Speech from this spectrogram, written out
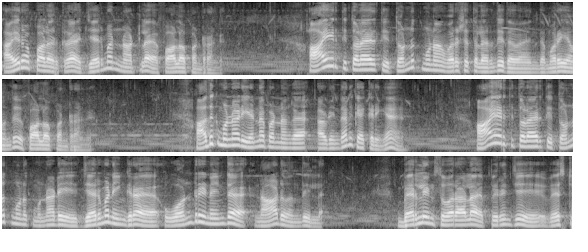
ஐரோப்பாவில் இருக்கிற ஜெர்மன் நாட்டில் ஃபாலோ பண்ணுறாங்க ஆயிரத்தி தொள்ளாயிரத்தி தொண்ணூற்றி மூணாம் வருஷத்துலேருந்து இதை இந்த முறையை வந்து ஃபாலோ பண்ணுறாங்க அதுக்கு முன்னாடி என்ன பண்ணாங்க அப்படின்னு தானே கேட்குறீங்க ஆயிரத்தி தொள்ளாயிரத்தி தொண்ணூற்றி மூணுக்கு முன்னாடி ஜெர்மனிங்கிற ஒன்றிணைந்த நாடு வந்து இல்லை. பெர்லின் சுவரால் பிரிஞ்சு வெஸ்ட்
